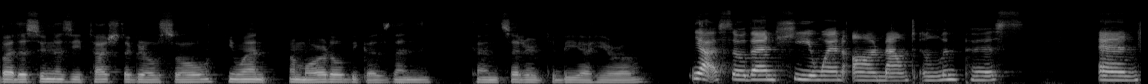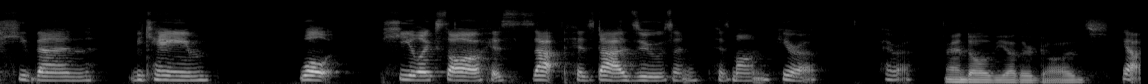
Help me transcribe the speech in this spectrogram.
But as soon as he touched the girl's soul he went immortal because then considered to be a hero. Yeah, so then he went on Mount Olympus and he then became well he like saw his his dad Zeus and his mom Hera Hera. and all the other gods. Yeah,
